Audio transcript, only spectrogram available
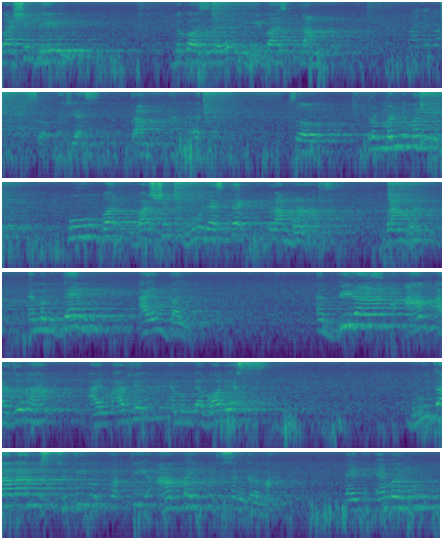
worship him because he was Brahmin So, yes, Brahman. so, Brahmanya Mani, who wor- worship, who respect Brahmanas, Brahman, among them I am Bali. And Viranam Aham Arjuna, I am Arjun among the warriors. Bhutanam Sthiti Utpatti Aham by Sankrama. And among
